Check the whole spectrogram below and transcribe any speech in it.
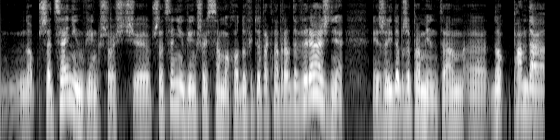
no, przecenił większość, e, przecenił większość samochodów i to tak naprawdę wyraźnie. Jeżeli dobrze pamiętam, e, no Panda,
